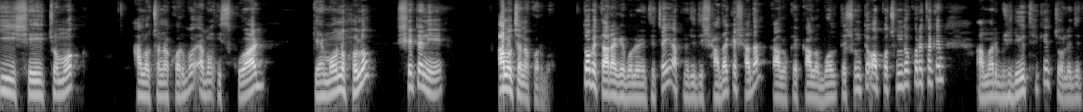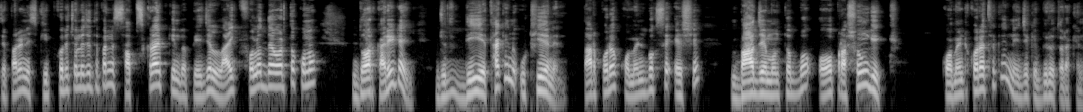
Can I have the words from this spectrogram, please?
কি সেই চমক? আলোচনা করব এবং স্কোয়াড কেমন হলো সেটা নিয়ে আলোচনা করব। তবে তার আগে বলে নিতে চাই, আপনি যদি সাদাকে সাদা, কালোকে কালো বলতে শুনতে অপছন্দ করে থাকেন, আমার ভিডিও থেকে চলে যেতে পারেন, স্কিপ করে চলে যেতে পারেন, সাবস্ক্রাইব কিংবা পেজে লাইক, ফলো দেওয়ার তো কোনো দরকারই নেই। যদি দিয়ে থাকেন, উঠিয়ে নেন। তারপরেও কমেন্ট বক্সে এসে বাজে মন্তব্য, অপ্রাসঙ্গিক কমেন্ট করে থেকে নিজেকে বিরত রাখেন।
